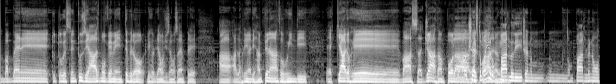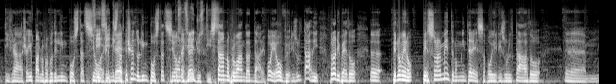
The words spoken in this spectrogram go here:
va bene tutto questo entusiasmo, ovviamente, però ricordiamoci siamo sempre a- alla prima di campionato, quindi è chiaro che va assaggiata un po' la. No, certo, la squadra, ma io non quindi... parlo di. Cioè non, non, non, parlo in ottica, cioè io parlo proprio dell'impostazione. Sì, sì, cioè, Mi certo. sta piacendo l'impostazione, che stanno provando a dare. Poi è ovvio i risultati, però ripeto, eh, perlomeno personalmente non mi interessa poi il risultato ehm,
